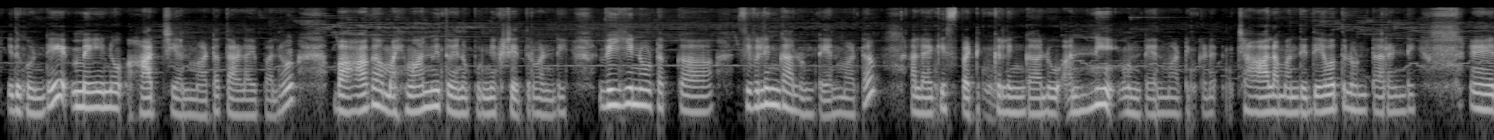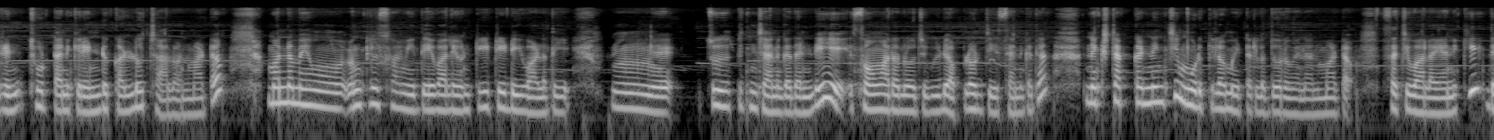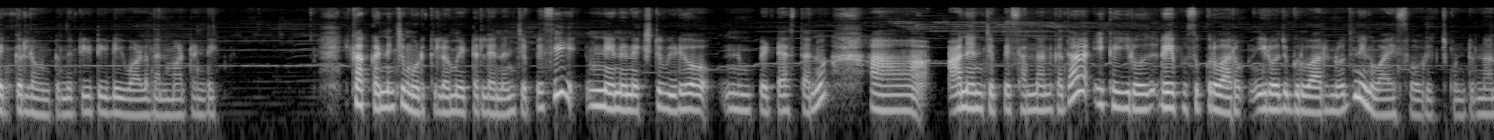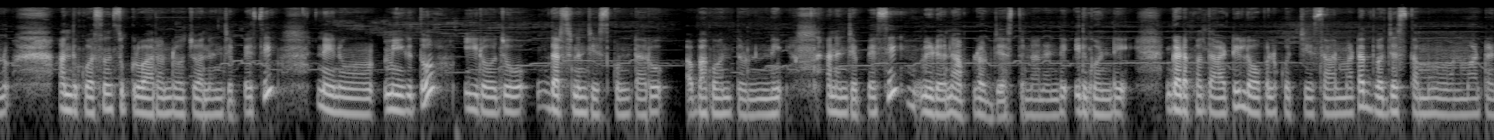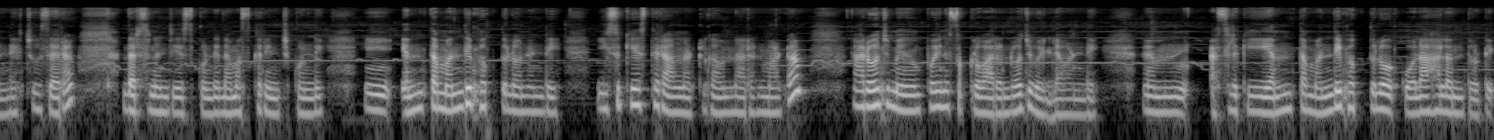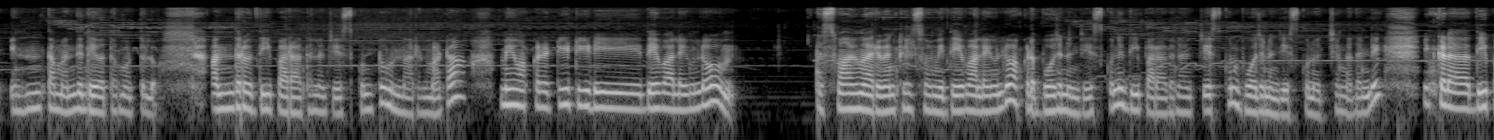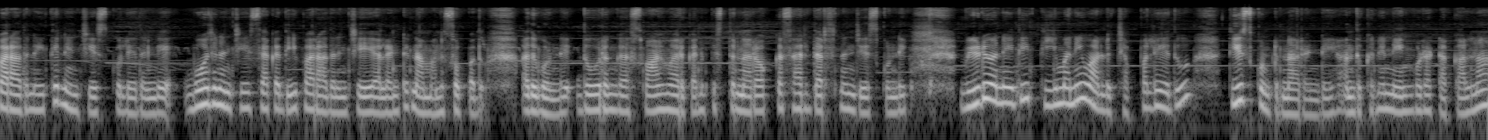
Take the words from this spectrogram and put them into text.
ఇదిగోండి మెయిన్ హార్చి అనమాట తాళాయిపాలెం. బాగా మహిమాన్వితమైన పుణ్యక్షేత్రం అండి. వెయ్యి నూటొక్క శివలింగాలు ఉంటాయి అన్నమాట అలాగే స్ఫటికలింగాలు అన్నీ ఉంటాయి అన్నమాట ఇక్కడ. చాలామంది దేవతలు ఉంటారండి రెండు చూడటానికి రెండు కళ్ళు చాలు అనమాట మొన్న మేము వెంకటేశ్వర స్వామి దేవాలయం టీటీడీ వాళ్ళది చూపించాను కదండి. సోమవారం రోజు వీడియో అప్లోడ్ చేశాను కదా. నెక్స్ట్ అక్కడి నుంచి మూడు కిలోమీటర్ల దూరమేనమాట సచివాలయానికి దగ్గరలో ఉంటుంది టీటీడీ వాళ్ళదనమాట అండి. ఇక అక్కడి నుంచి మూడు కిలోమీటర్లేనని చెప్పేసి నేను నెక్స్ట్ వీడియో పెట్టేస్తాను. అని అని చెప్పేసి అన్నాను కదా ఇక ఈరోజు రేపు శుక్రవారం ఈరోజు గురువారం రోజు నేను వాయిస్ ఓవర్ ఇచ్చుకుంటున్నాను. అందుకోసం శుక్రవారం రోజు అని చెప్పేసి నేను మీతో ఈరోజు దర్శనం చేసుకుంటారు భగవంతుడిని అని చెప్పేసి వీడియోని అప్లోడ్ చేస్తున్నానండి. ఇదిగోండి గడప దాటి లోపలికి వచ్చేసాం అనమాట ధ్వజస్తంభం అనమాట అండి. చూసారా? దర్శనం చేసుకోండి నమస్కరించుకోండి. ఎంతమంది భక్తులోనండి ఇసుకేస్తే రాలినట్లుగా ఉన్నారనమాట. ఆ రోజు మేము పోయిన శుక్రవారం రోజు వెళ్ళామండి. అసలుకి ఎంతమంది భక్తులు కోలాహలంతో ఎంతమంది దేవతామూర్తులు అందరూ దీపారాధన చేసుకుంటూ ఉన్నారనమాట. మేము అక్కడ టీటీడీ దేవాలయంలో స్వామివారి వెంకటేశ్వర స్వామి దేవాలయంలో అక్కడ భోజనం చేసుకుని దీపారాధన చేసుకుని భోజనం చేసుకుని వచ్చాం కదండి. ఇక్కడ దీపారాధన అయితే నేను చేసుకోలేదండి. భోజనం చేశాక దీపారాధన చేయాలంటే నా మనసు ఒప్పదు. అదిగోండి దూరంగా స్వామివారు కనిపిస్తున్నారు. ఒక్కసారి దర్శనం చేసుకోండి. వీడియో అనేది తీమని వాళ్ళు చెప్పలేదు తీసుకుంటున్నారండి. అందుకని నేను కూడా టకాలన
